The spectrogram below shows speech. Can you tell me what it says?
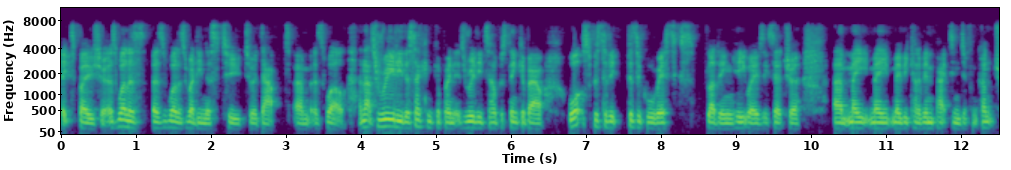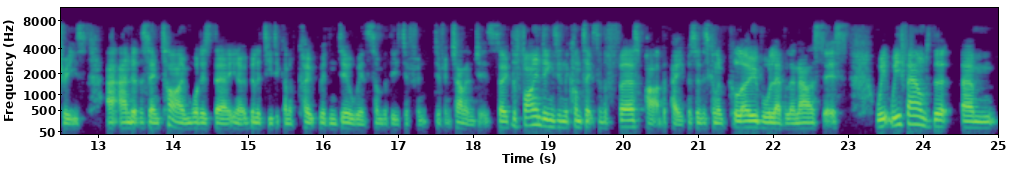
exposure as well as as well as readiness to to adapt um, as well. And that's really the second component is really to help us think about what specific physical risks flooding, heat waves, etc., um, may may may be kind of impacting different countries, uh, and at the same time, what is their you know ability to kind of cope with and deal with some of these different different challenges. So the findings in the context of the first part of the paper, so this kind of global level analysis, we we found that um,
